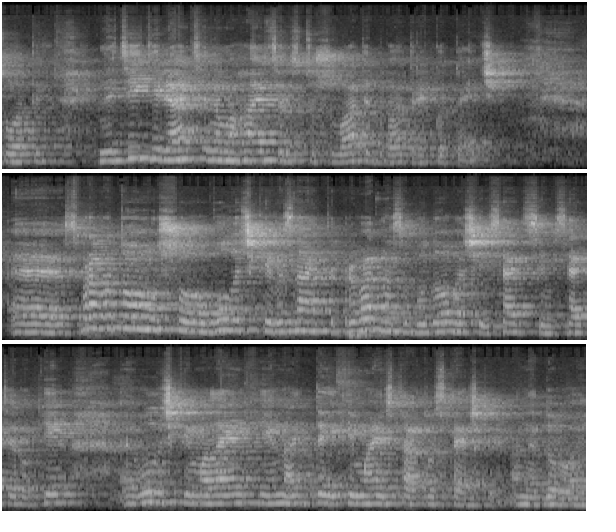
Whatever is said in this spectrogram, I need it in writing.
сотих. На цій ділянці намагаються розташувати 2-3 котеджі. Е, Справа в тому, що вулички, ви знаєте, приватна забудова 60-70 роки, е, вулички маленькі, навіть деякі мають статус стежки, а не дороги.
